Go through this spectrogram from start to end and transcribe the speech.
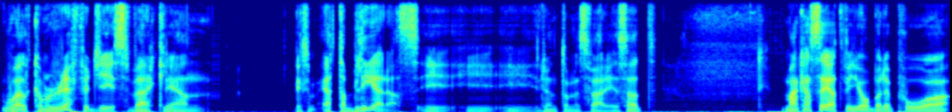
Welcome Refugees verkligen liksom etableras i, i, i, runt om i Sverige. Så att man kan säga att vi jobbade på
